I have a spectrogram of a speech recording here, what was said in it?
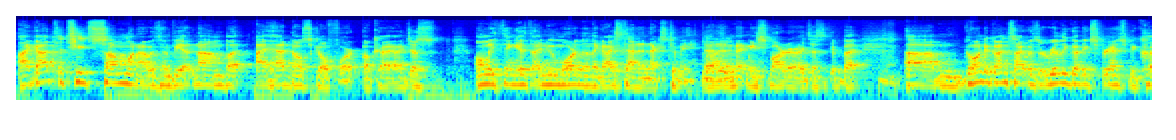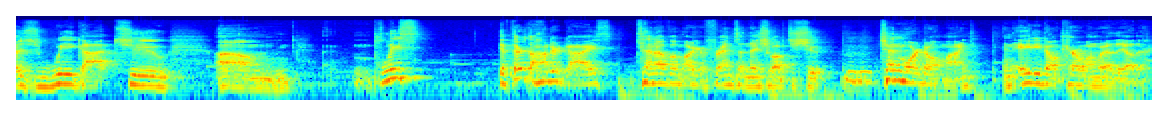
I got to teach some when I was in Vietnam, but I had no skill for it. Okay, I just only thing is I knew more than the guy standing next to me. That Right. didn't make me smarter. I just but um, going to Gunsite was a really good experience because we got to um, police. If there's a hundred guys, ten of them are your friends and they show up to shoot. Ten more don't mind, and eighty don't care one way or the other.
